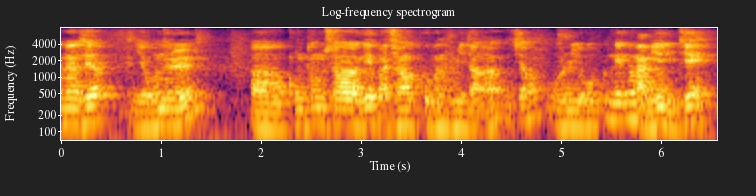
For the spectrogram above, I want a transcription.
안녕하세요. 이제 오늘 어, 공통수학의 마지막 부분 합니다. 그죠? 오늘 이거 끝내고 나면 이제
